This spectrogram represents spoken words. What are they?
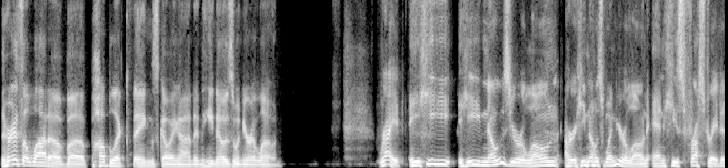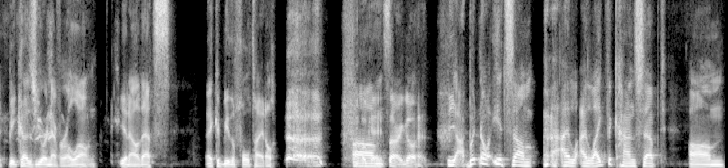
There is a lot of uh, public things going on, and he knows when you're alone. Right. He he knows you're alone or he knows when you're alone and he's frustrated because you're never alone. You know, that's that could be the full title. okay, Um, sorry. Go ahead. Yeah, but no, it's um I I like the concept. Um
